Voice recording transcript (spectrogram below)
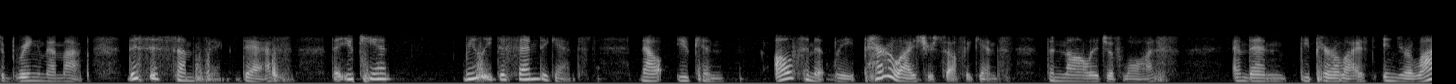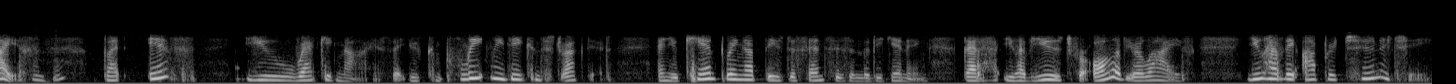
to bring them up. This is something, death, that you can't really defend against. Now, you can ultimately paralyze yourself against the knowledge of loss and then be paralyzed in your life. Mm-hmm. But if you recognize that you've completely deconstructed and you can't bring up these defenses in the beginning that you have used for all of your life, you have the opportunity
